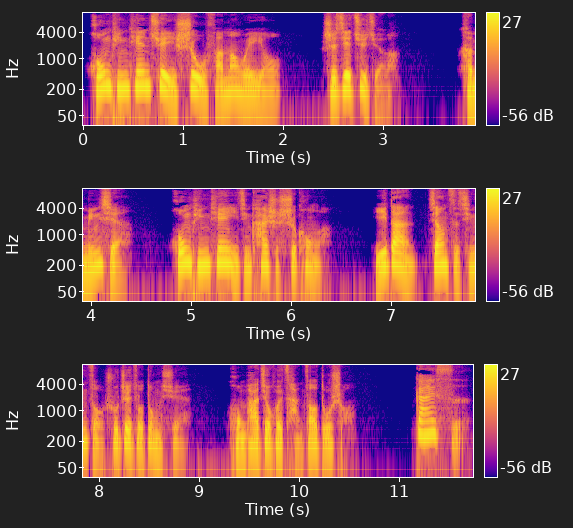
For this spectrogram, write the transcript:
洪平天却以事务繁忙为由，直接拒绝了。很明显，洪平天已经开始失控了。一旦江子晴走出这座洞穴，恐怕就会惨遭毒手。该死！”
